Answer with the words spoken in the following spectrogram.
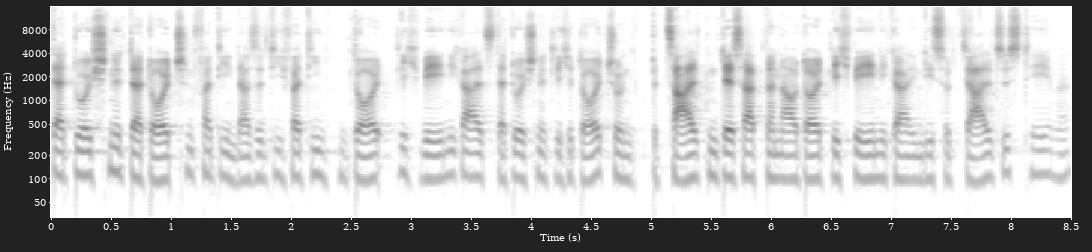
der Durchschnitt der Deutschen verdient. Also die verdienten deutlich weniger als der durchschnittliche Deutsche und bezahlten deshalb dann auch deutlich weniger in die Sozialsysteme.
